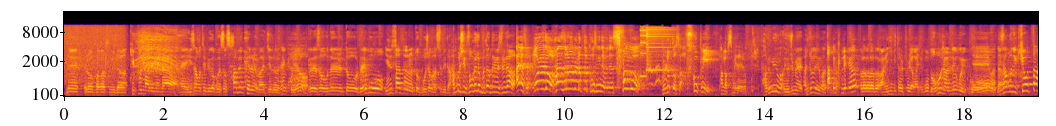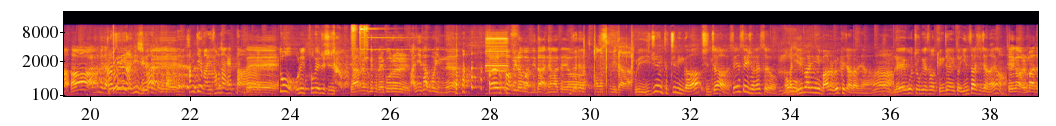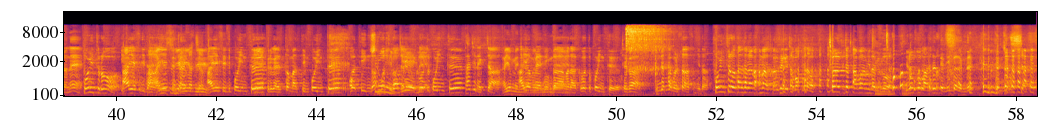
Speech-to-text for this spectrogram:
네, 여러분 반갑습니다. 기쁜 날입니다. 네, 이상호 TV가 벌써 400회를 맞이를 했고요. 그래서 오늘 또 레고 인싸들을 또 모셔봤습니다. 한 분씩 소개 좀 부탁드리겠습니다. 안녕하세요. 오늘도 한스러운 블록도 고생이 되는 성구 블록도사 꾸삐 반갑습니다, 여러분들. 발음이 좀 요즘에 안 좋아지는 것 같은데. 그래요? 아, 입이 덜 풀려가지고. 너무 잘 되고 있고 예, 맞다. 이상훈이 키웠다. 맞습니다. 그런 건 아니지만 예. 네, 함께 많이 성장했다. 네. 또 우리 소개해 주시죠. 대한민국에서 레고를 많이 사고 있는 서현범이라고 합니다. 안녕하세요. 반갑습니다. 우리 2주년 특집인가? 진짜 센세이션 했어요. 아니 일반인이 말을 왜 이렇게 잘하냐. 레고 쪽에서 굉장히 또 인싸시잖아요. 저희가 얼마 전에 포인트로 ISD 다 아, ISD, ISD. ISD 포인트 그리고 에스턴 마틴 포인트 버티인가? 실온인가? 예, 그것도 네. 포인트 사진 액자 아이언맨인가? 아이언맨인가 네. 아마다 그것도 포인트 제가 금자탑을 쌓았습니다 포인트로 산 사람 아마 전 세계 저밖에 저는 진짜 자부합니다 그거 이런 거 말해도 됩니까 근데?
